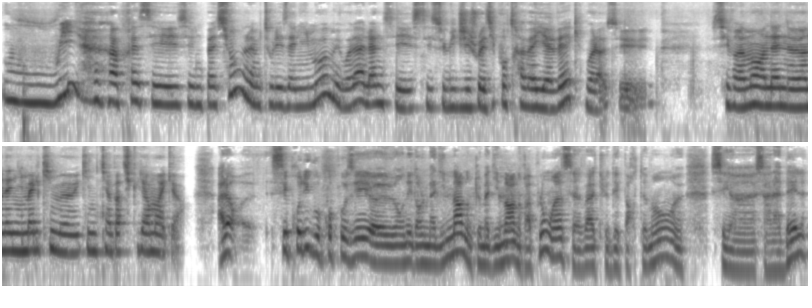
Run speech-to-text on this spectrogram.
Oui, après c'est c'est une passion, j'aime tous les animaux, mais voilà, l'âne c'est c'est celui que j'ai choisi pour travailler avec. Voilà, c'est c'est vraiment un âne, un animal qui me qui me tient particulièrement à cœur. Alors, ces produits que vous proposez, euh, on est dans le Made in Marne, donc le Made in Marne, rappelons, hein, ça va avec le département, euh, c'est un, c'est un label,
